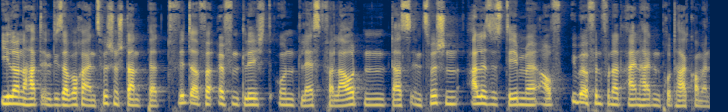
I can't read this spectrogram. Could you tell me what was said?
Elon hat in dieser Woche einen Zwischenstand per Twitter veröffentlicht und lässt verlauten, dass inzwischen alle Systeme auf über 500 Einheiten pro Tag kommen.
